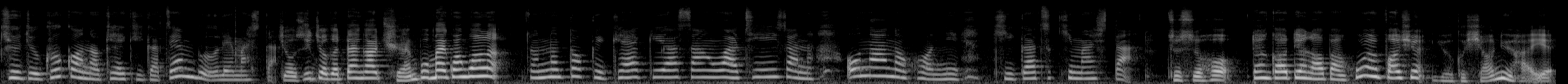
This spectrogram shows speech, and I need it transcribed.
99個のケーキが全部売れました。九十九个蛋糕全部卖光光了。その時ケーキ屋さんは小さな女の子に気がつきました。这时候，蛋糕店老板忽然发现有个小女孩耶，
